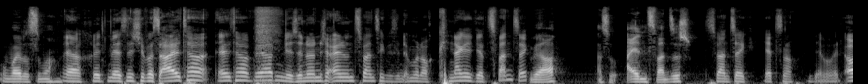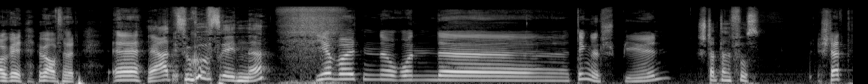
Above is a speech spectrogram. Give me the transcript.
um weiterzumachen. Ja, reden wir jetzt nicht über das Alter, älter werden. Wir sind noch nicht 21, wir sind immer noch knackige 20. Ja. Also 21. 20, jetzt noch. in dem Moment. Okay, hör mal auf damit. Äh, Ja, Zukunftsreden, ne? wir wollten eine Runde Dinge spielen. Stadt dann Fluss. Stadt,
